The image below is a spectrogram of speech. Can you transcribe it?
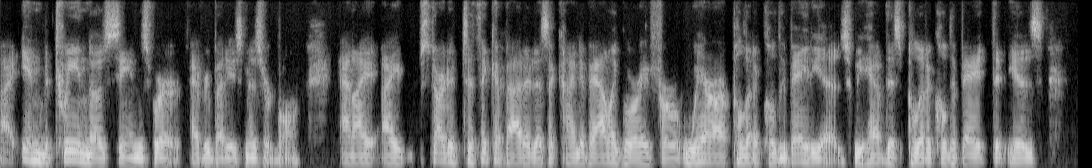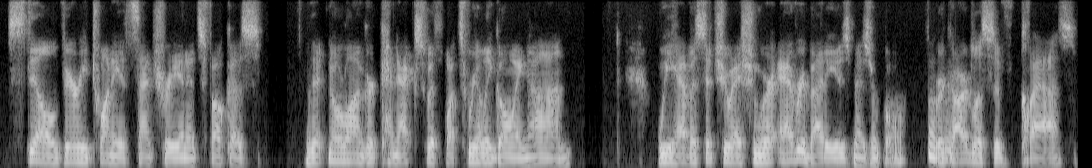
Uh, in between those scenes where everybody's miserable. And I, I, started to think about it as a kind of allegory for where our political debate is. We have this political debate that is still very 20th century in its focus, that no longer connects with what's really going on. We have a situation where everybody is miserable, mm-hmm. regardless of class.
